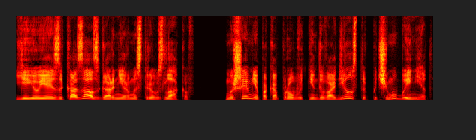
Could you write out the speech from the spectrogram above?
Ее я и заказал с гарниром из трех злаков. Мышей мне пока пробовать не доводилось, так почему бы и нет.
